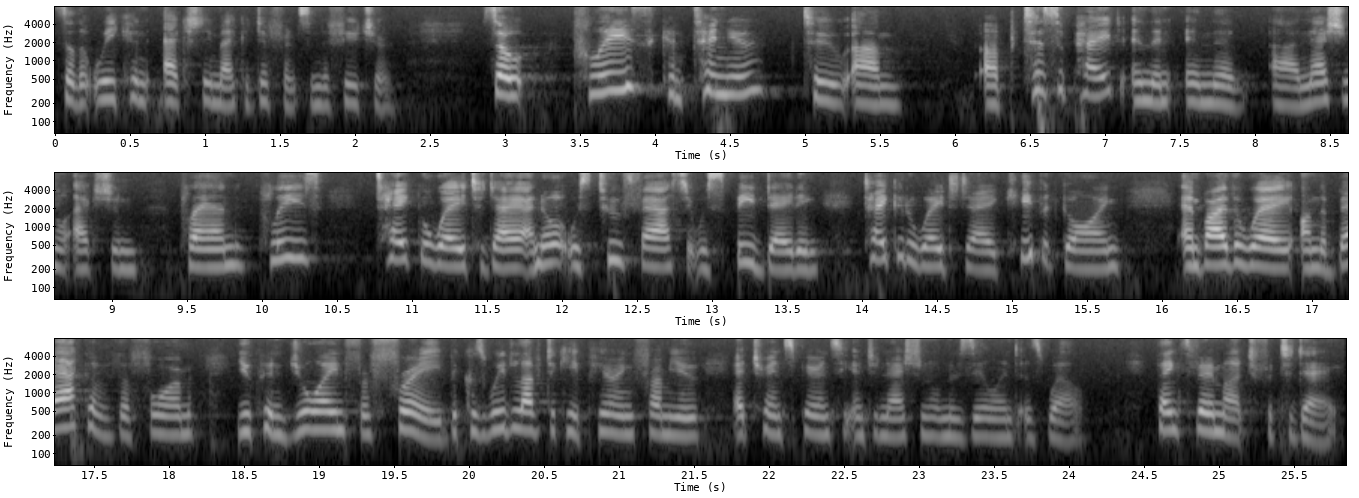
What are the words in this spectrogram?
so that we can actually make a difference in the future. So please continue to um, uh, participate in the, in the uh, National Action Plan. Please take away today. I know it was too fast, it was speed dating. Take it away today, keep it going. And by the way, on the back of the form, you can join for free because we'd love to keep hearing from you at Transparency International New Zealand as well. Thanks very much for today.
